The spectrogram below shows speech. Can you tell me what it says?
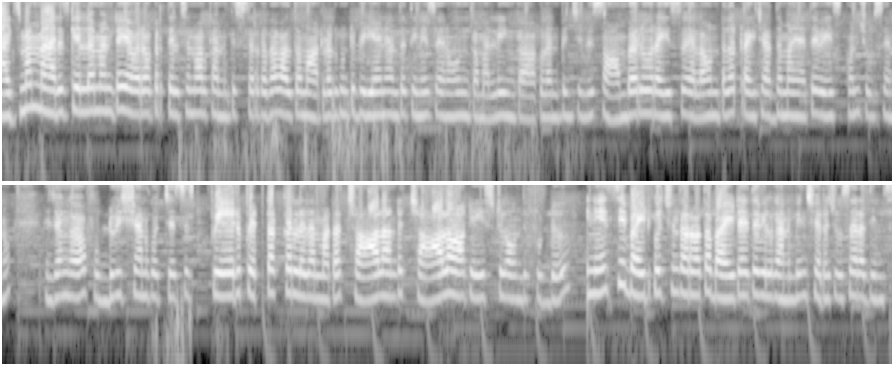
మాక్సిమం మ్యారేజ్కి వెళ్ళామంటే ఎవరో ఒకరు తెలిసిన వాళ్ళు కనిపిస్తారు కదా వాళ్ళతో మాట్లాడుకుంటూ బిర్యానీ అంతా తినేసాను. ఇంకా మళ్ళీ ఇంకా ఆకలి అనిపించింది. సాంబారు రైస్ ఎలా ఉంటుందో ట్రై చేద్దామని అయితే వేసుకొని చూశాను. నిజంగా ఫుడ్ విషయానికి వచ్చేసి పేరు పెట్టక్కర్లేదన్నమాట. చాలా అంటే చాలా టేస్ట్గా ఉంది ఫుడ్ తినేసి బయటకు వచ్చిన తర్వాత బయట అయితే వీళ్ళు కనిపించారు. చూసారా దింస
